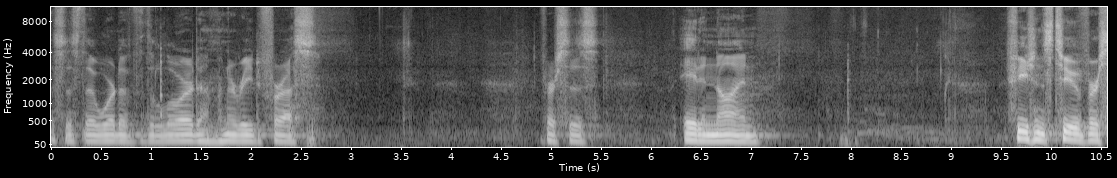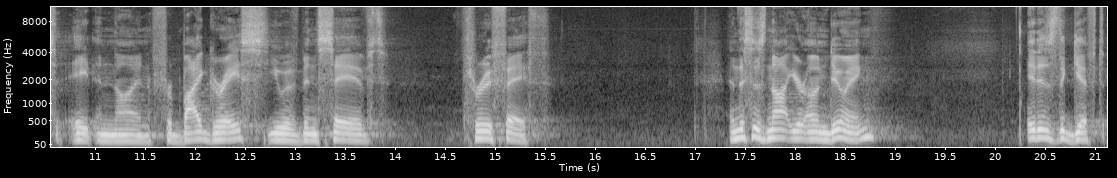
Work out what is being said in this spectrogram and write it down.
This is the word of the Lord. I'm going to read for us verses 8 and 9. Ephesians 2, verse 8 and 9. For by grace you have been saved through faith. And this is not your own doing, it is the gift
